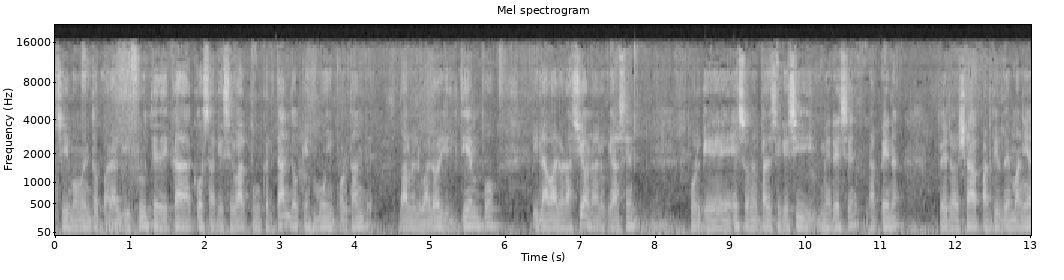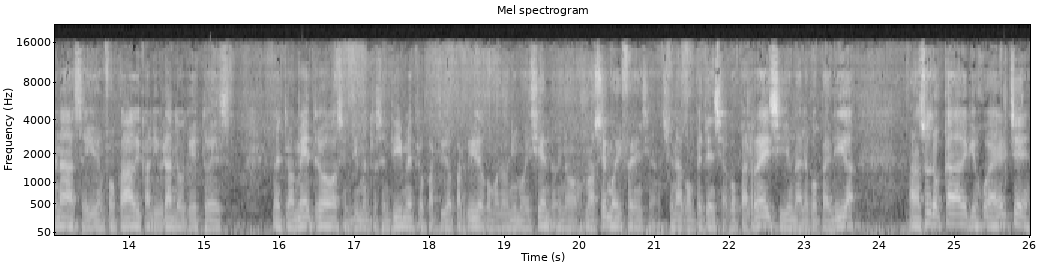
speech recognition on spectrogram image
sí momento para el disfrute de cada cosa que se va concretando, que es muy importante, darle el valor y el tiempo y la valoración a lo que hacen, porque eso me parece que sí merece la pena, pero ya a partir de mañana seguir enfocado y calibrando que esto es metro a metro, centímetro a centímetro, partido a partido, como lo venimos diciendo, y no, hacemos diferencia, si una competencia Copa del Rey, si una la Copa de Liga, para nosotros cada vez que juega Elche,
